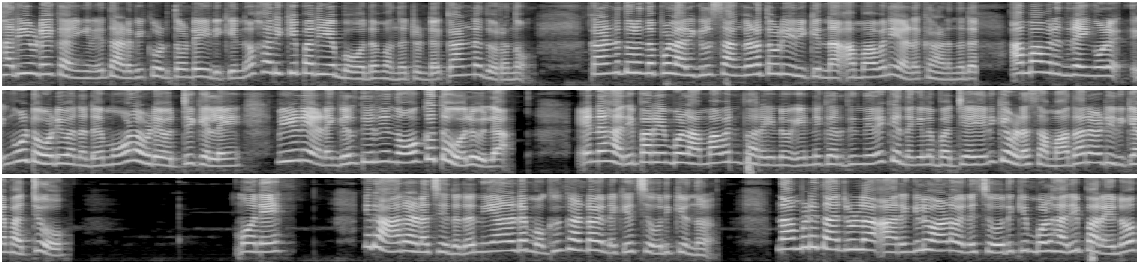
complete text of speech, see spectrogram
ഹരിയുടെ കൈ ഇങ്ങനെ തടവി കൊടുത്തോണ്ടേ ഇരിക്കുന്നു. ഹരിക്ക് പതിയെ ബോധം വന്നിട്ടുണ്ട്. കണ്ണു തുറന്നു. കണ്ണു തുറന്നപ്പോൾ അരികിൽ സങ്കടത്തോടെ ഇരിക്കുന്ന അമ്മാവനെയാണ് കാണുന്നത്. അമ്മാവൻ എന്തിനാ ഇങ്ങോട്ട് ഇങ്ങോട്ട് ഓടി വന്നത്? മോൾ അവിടെ ഒറ്റയ്ക്കല്ലേ? വീണയാണെങ്കിൽ തിരിഞ്ഞു നോക്കത്ത് പോലുമില്ല എന്നെ ഹരി പറയുമ്പോൾ അമ്മാവൻ പറയുന്നു എന്നെ കരുതി നിനക്ക് എന്തെങ്കിലും പറ്റിയാൽ എനിക്ക് അവിടെ സമാധാനമായിട്ട് ഇരിക്കാൻ പറ്റുമോ മോനെ ഇതാരാടാ ചെയ്തത്? നീ ആരുടെ മുഖം കണ്ടോ? എന്നൊക്കെ ചോദിക്കുന്നു. നമ്മുടെ നാട്ടിലുള്ള ആരെങ്കിലും ആണോ എന്ന് ചോദിക്കുമ്പോൾ ഹരി പറയുന്നു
